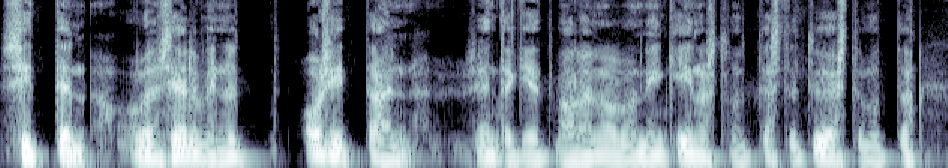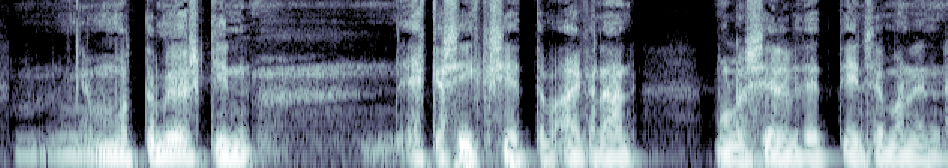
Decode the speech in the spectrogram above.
sitten olen selvinnyt osittain sen takia, että mä olen ollut niin kiinnostunut tästä työstä, mutta, mutta myöskin ehkä siksi, että aikanaan mulle selvitettiin semmoinen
